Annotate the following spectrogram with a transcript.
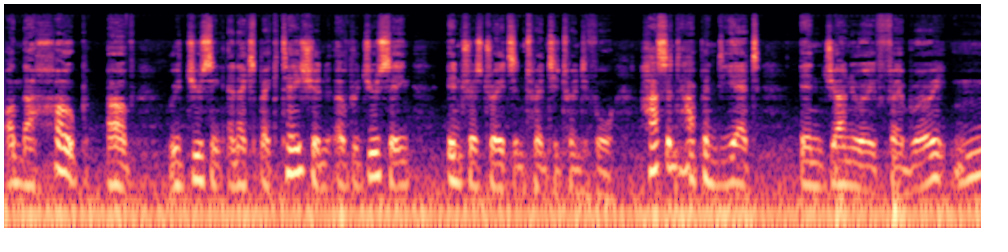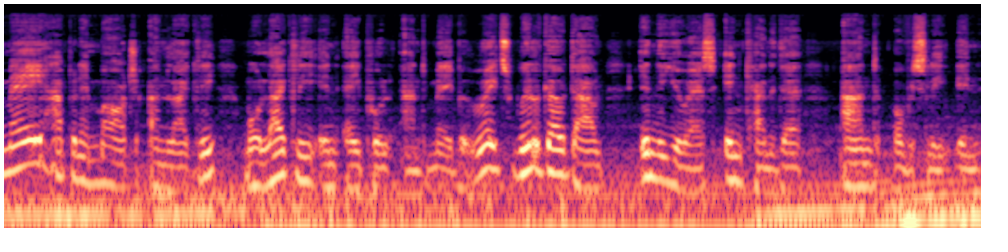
on the hope of reducing an expectation of reducing interest rates in 2024. Hasn't happened yet in January, February, may happen in March, unlikely, more likely in April and May. But rates will go down in the US, in Canada, and obviously in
